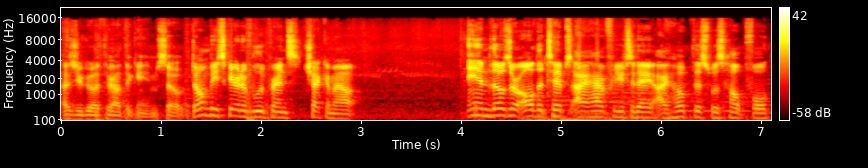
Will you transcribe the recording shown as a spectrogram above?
as you go throughout the game. So don't be scared of blueprints. Check them out and those are all the tips I have for you today. I hope this was helpful.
